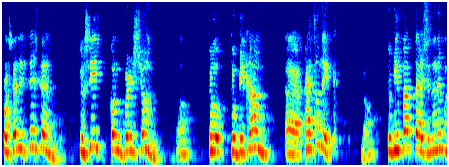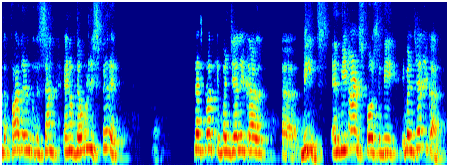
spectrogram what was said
proselytism, to seek conversion, to, to become uh, Catholic, to be baptized in the name of the Father and of the Son and of the Holy Spirit. That's what evangelical uh, means. And we are supposed to be evangelical.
